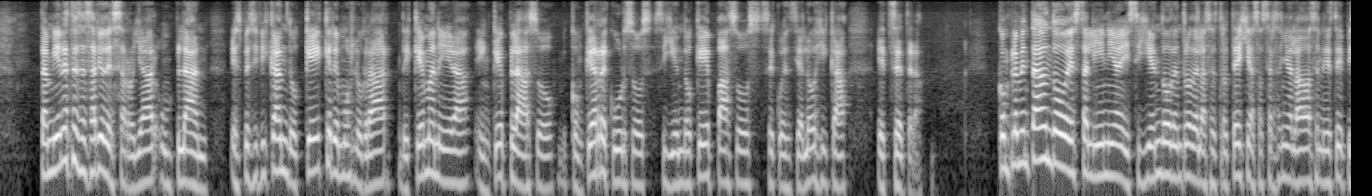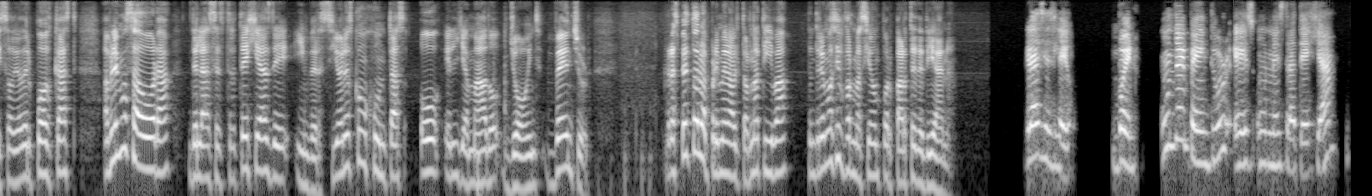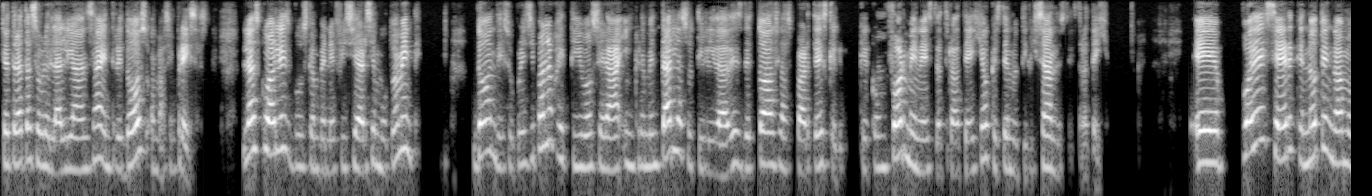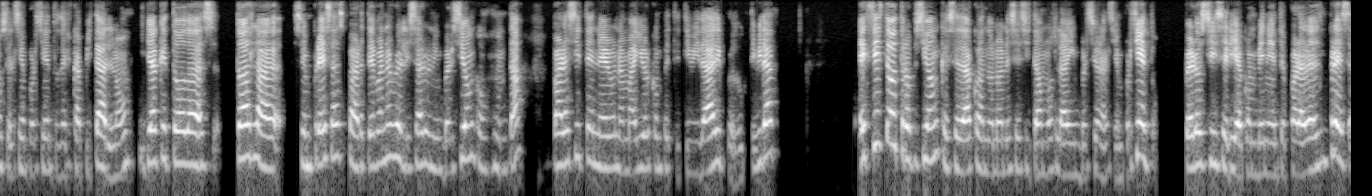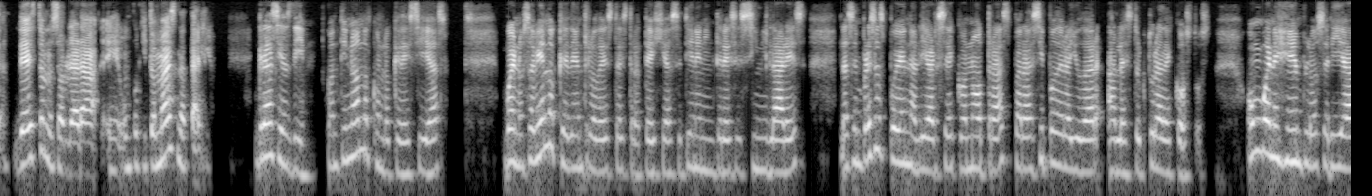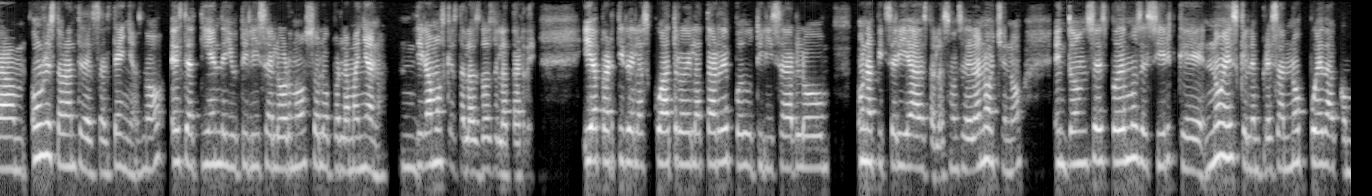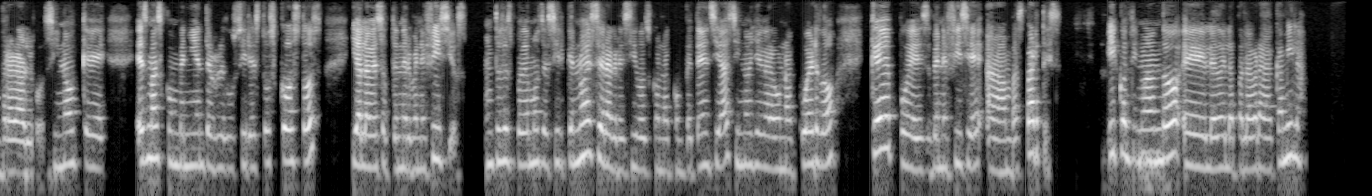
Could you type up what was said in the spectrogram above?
también es necesario desarrollar un plan especificando qué queremos lograr, de qué manera, en qué plazo, con qué recursos, siguiendo qué pasos, secuencia lógica, etc. Complementando esta línea y siguiendo dentro de las estrategias a ser señaladas en este episodio del podcast, hablemos ahora de las estrategias de inversiones conjuntas o el llamado joint venture. Respecto a la primera alternativa, tendremos información por parte de Diana. Gracias, Leo. Bueno, un joint venture es una estrategia que trata sobre la alianza entre dos o más empresas, las cuales buscan beneficiarse mutuamente, donde su principal objetivo será incrementar las utilidades de todas las partes que, conformen esta estrategia o que estén utilizando esta estrategia. Eh, Puede ser que no tengamos el 100% del capital, ¿no? Ya que todas, todas las empresas parte van a realizar una inversión conjunta para así tener una mayor competitividad y productividad. Existe otra opción que se da cuando no necesitamos la inversión al 100%, pero sí sería conveniente para la empresa. De esto nos hablará eh, un poquito más Natalia. Gracias, Di. Continuando con lo que decías, bueno, sabiendo que dentro de esta estrategia se tienen intereses similares, las empresas pueden aliarse con otras para así poder ayudar a la estructura de costos. Un buen ejemplo sería mm, un restaurante de salteñas, ¿no? Este atiende y utiliza el horno solo por la mañana, mm, digamos que hasta las 2 de la tarde. Y a partir de las 4 de la tarde puede utilizarlo una pizzería hasta las 11 de la noche, ¿no? Entonces podemos decir que no es que la empresa no pueda comprar algo, sino que es más conveniente reducir estos costos y a la vez obtener beneficios. Entonces podemos decir que no es ser agresivos con la competencia, sino llegar a un acuerdo que pues beneficie a ambas partes. Y continuando, eh, le doy la palabra a Camila.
